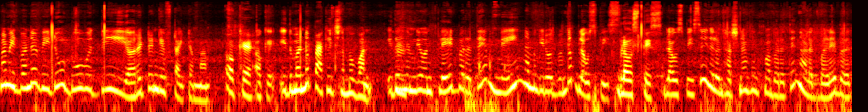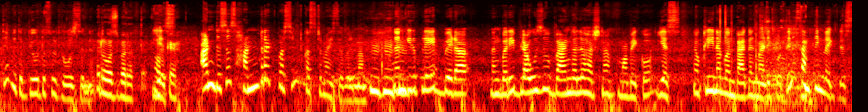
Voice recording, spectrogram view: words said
ಮ್ಯಾಮ್ ಇದು ಬಂದು we do do with the return gift item ma'am okay okay ಇದು ಬಂದು ಪ್ಯಾಕೇಜ್ ನಂಬರ್ ಒನ್ ಇದ್ರಲ್ಲಿ ನಿಮಗೆ ಒಂದು ಪ್ಲೇಟ್ ಬರುತ್ತೆ ಮೇನ್ ಇರೋದು ಬಂದು blouse piece blouse piece blouse piece ಇದರಲ್ಲಿ ಒಂದು ಹರ್ಷಣ ಕುಂಕುಮ ಬರುತ್ತೆ ನಾಲ್ಕು ಬಳೆ ಬರುತ್ತೆ ವಿತ್ ಬ್ಯೂಟಿಫುಲ್ ರೋಸ್ ರೋಸ್ ಬರುತ್ತೆ. Yes and this is hundred percent customisable ma'am ನನಗೆ ಇದು ಪ್ಲೇಟ್ ಬೇಡ ನಂಗೆ ಬರೀ ಬ್ಲೌಸು ಬ್ಯಾಂಗಲ್ಲು ಹರ್ಷಣ ಕುಂಕುಮ ಬೇಕು. ಎಸ್ ನಾವು ಕ್ಲೀನಾಗಿ ಒಂದು ಬ್ಯಾಗಲ್ಲಿ ಮಾಡಿ ಕೊಡ್ತೀನಿ ಸಮಥಿಂಗ್ ಲೈಕ್ ದಿಸ್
